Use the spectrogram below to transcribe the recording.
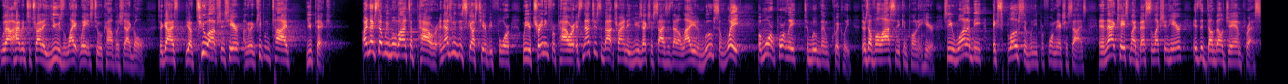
without having to try to use light weights to accomplish that goal. So guys, you have two options here. I'm gonna keep them tied. You pick. All right, next up we move on to power. And as we've discussed here before, when you're training for power, it's not just about trying to use exercises that allow you to move some weight, but more importantly, to move them quickly. There's a velocity component here. So you want to be explosive when you perform the exercise. And in that case, my best selection here is the dumbbell JM press.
